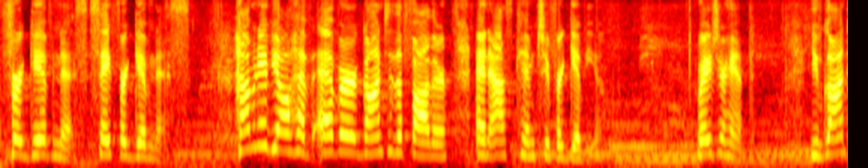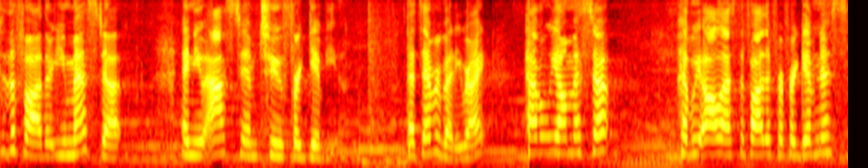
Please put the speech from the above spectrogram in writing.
forgiveness. Say forgiveness. How many of y'all have ever gone to the Father and asked Him to forgive you? Raise your hand. You've gone to the Father, you messed up, and you asked Him to forgive you. That's everybody, right? Haven't we all messed up? Have we all asked the Father for forgiveness?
